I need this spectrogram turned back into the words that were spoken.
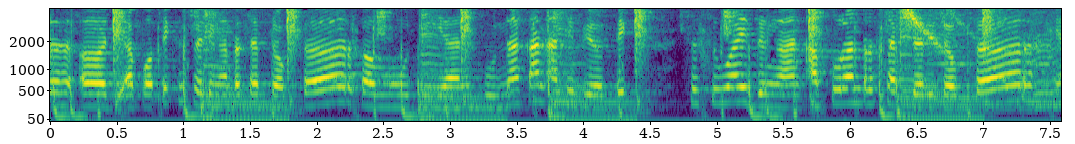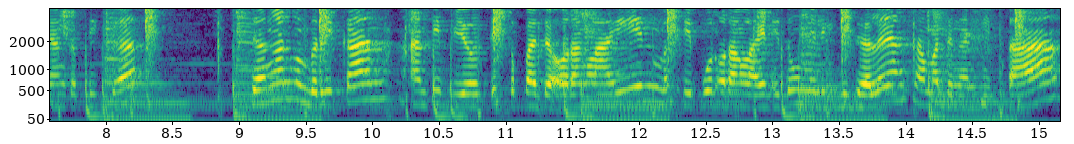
uh, di apotek sesuai dengan resep dokter. Kemudian gunakan antibiotik sesuai dengan aturan resep dari dokter. Yang ketiga, jangan memberikan antibiotik kepada orang lain meskipun orang lain itu memiliki gejala yang sama dengan kita.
